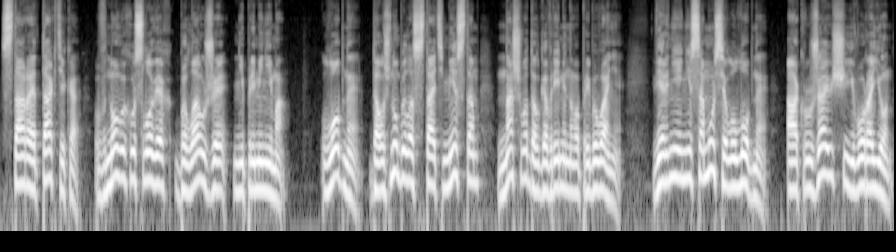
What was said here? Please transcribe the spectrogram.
старая тактика в новых условиях была уже неприменима. Лобное должно было стать местом нашего долговременного пребывания. Вернее, не само село Лобное, а окружающий его район.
